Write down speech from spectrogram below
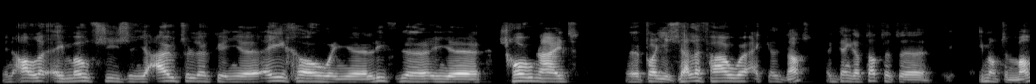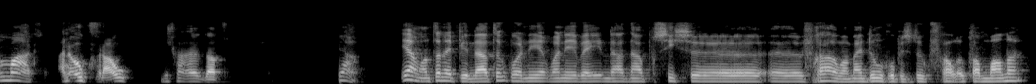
in alle emoties, in je uiterlijk, in je ego, in je liefde, in je schoonheid, van jezelf houden. Ik, dat, ik denk dat dat het, iemand een man maakt. En ook vrouw. Dus eh, dat, Ja, want dan heb je inderdaad ook wanneer, wanneer ben je inderdaad nou precies eh, eh, vrouw. Maar mijn doelgroep is natuurlijk vooral ook al mannen.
